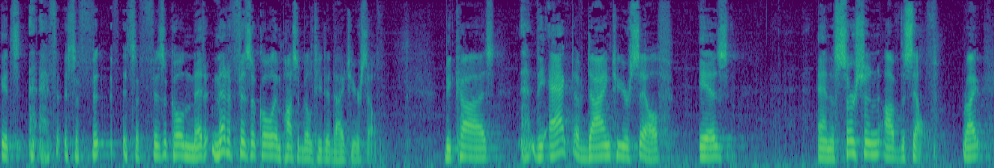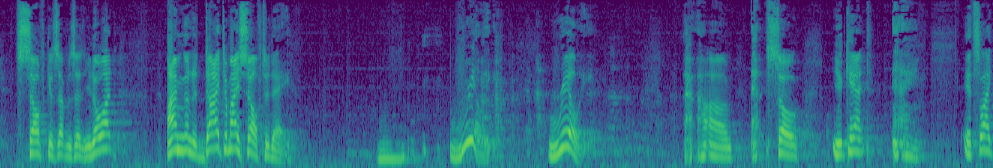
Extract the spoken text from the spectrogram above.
it's, it's, a, it's a physical, meta, metaphysical impossibility to die to yourself. Because the act of dying to yourself is an assertion of the self, right? Self gets up and says, you know what? I'm going to die to myself today. Really? Really? Um, so you can't it's like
